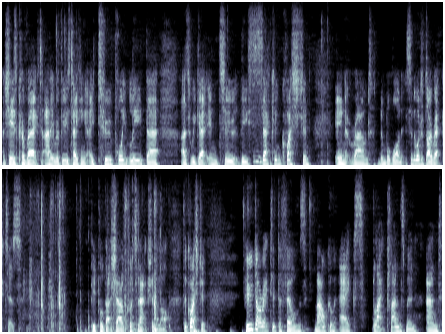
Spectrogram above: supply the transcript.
And she is correct. Annie Reviews taking a two point lead there as we get into the second question in round number one. It's in the word of directors. People that shout cut in action a lot. The question Who directed the films Malcolm X, BlacKkKlansman, and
